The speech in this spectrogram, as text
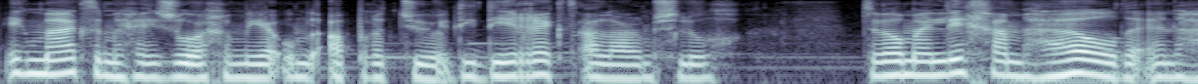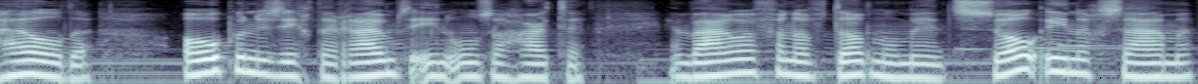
Ik maakte me geen zorgen meer om de apparatuur die direct alarm sloeg. Terwijl mijn lichaam huilde en huilde, opende zich de ruimte in onze harten en waren we vanaf dat moment zo innig samen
